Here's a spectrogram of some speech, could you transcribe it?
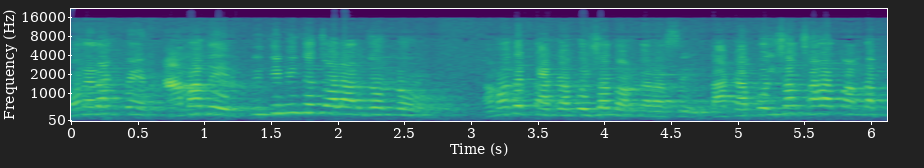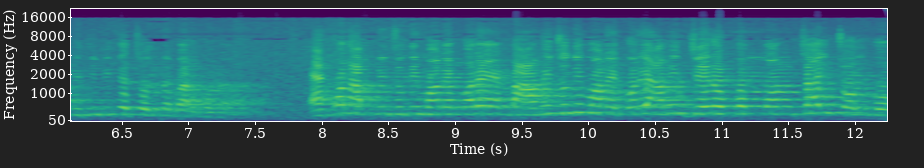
মনে রাখবেন, আমাদের পৃথিবীতে চলার জন্য আমাদের টাকা পয়সা দরকার আছে। টাকা পয়সা ছাড়া তো আমরা পৃথিবীতে চলতে পারব না। এখন আপনি যদি মনে করেন বা আমি যদি মনে করি, আমি যেরকম মন চাই চলবো।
